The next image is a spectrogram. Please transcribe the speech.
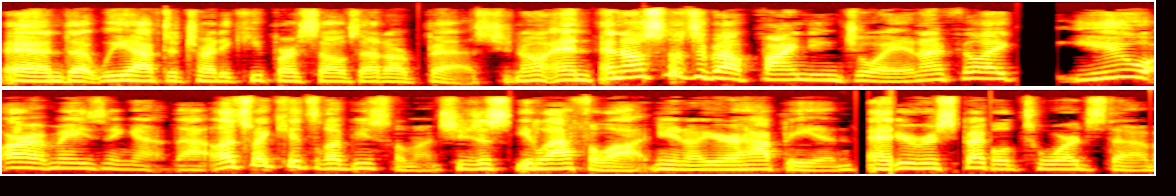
and that we have to try to keep ourselves at our best, you know, and, and also it's about finding joy. And I feel like you are amazing at that. That's why kids love you so much. You just, you laugh a lot, you know, you're happy and, and you're respectful towards them.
